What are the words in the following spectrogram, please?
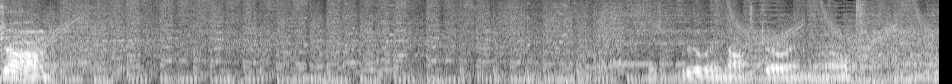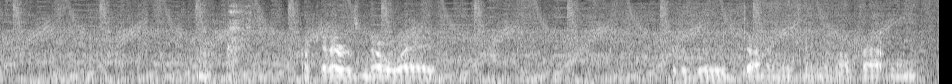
God. This is really not going well. Okay, there was no way could have really done anything about that one.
